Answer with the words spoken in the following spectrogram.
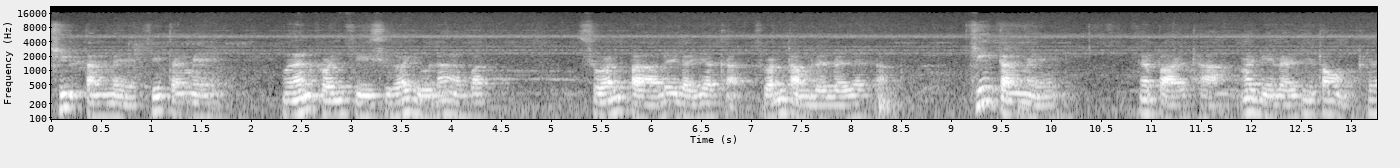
ชิตังเมชิตังเม เหมือนคนขี่เสืออยู่หน้าวัดสวนป่าเลยระยะกะสวนดำเลยระยะกะชิตังเมในปลายทางไม่มีอะไรที่ต้องแค่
